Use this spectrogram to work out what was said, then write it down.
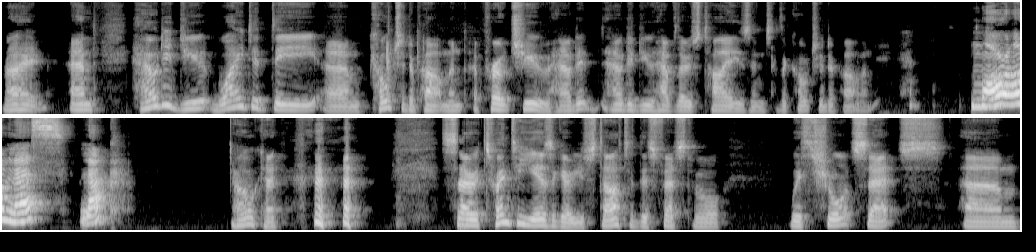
right. And how did you? Why did the um, culture department approach you? How did how did you have those ties into the culture department? More or less luck. Oh, okay. so twenty years ago, you started this festival with short sets um,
